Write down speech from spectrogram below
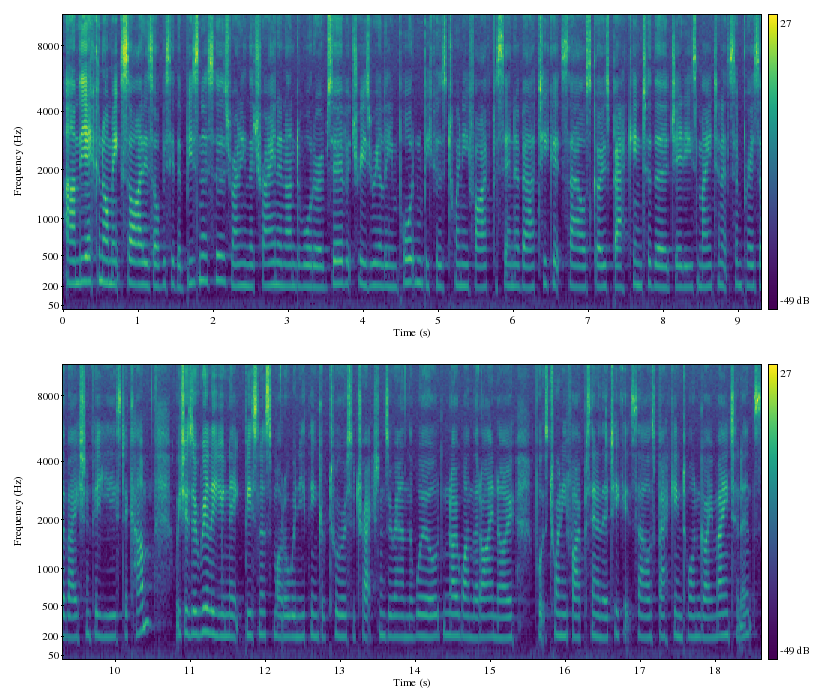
Um, the economic side is obviously the businesses. Running the train and underwater observatory is really important because 25% of our ticket sales goes back into the jetty's maintenance and preservation for years to come, which is a really unique business model when you think of tourist attractions around the world. No one that I know puts 25% of their ticket sales back into ongoing maintenance.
